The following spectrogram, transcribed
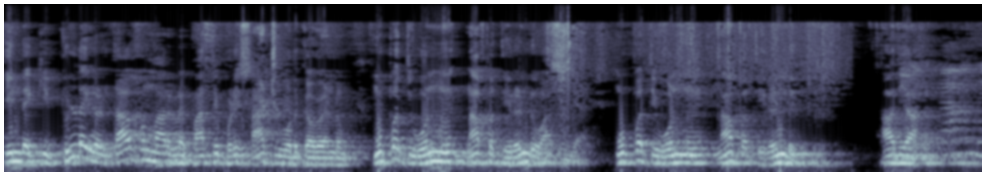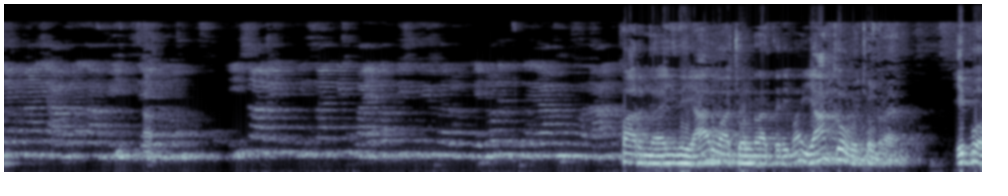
இன்றைக்கு பிள்ளைகள் தகப்பன்மார்களை பார்த்து இப்படி சாட்சி கொடுக்க வேண்டும். முப்பத்தி ஒன்னு நாற்பத்தி ரெண்டு வாசிங்க. முப்பத்தி ஒன்னு நாற்பத்தி ரெண்டு. ஆதியாக பாருங்க இது யார் வா சொல்றா தெரியுமா? யாக்கோவை சொல்றாரு. இப்போ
